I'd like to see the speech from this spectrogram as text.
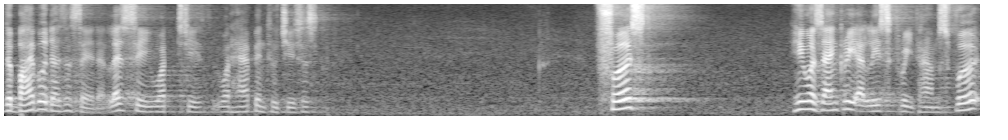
the Bible doesn't say that. Let's see what, what happened to Jesus. First, he was angry at least three times. First,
